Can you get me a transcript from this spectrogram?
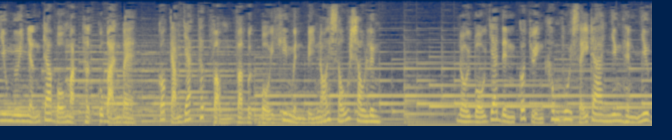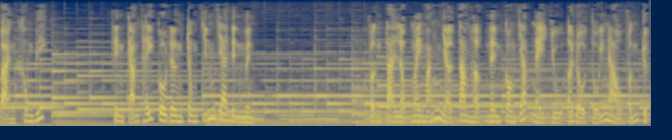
Nhiều người nhận ra bộ mặt thật của bạn bè, có cảm giác thất vọng và bực bội khi mình bị nói xấu sau lưng. Nội bộ gia đình có chuyện không vui xảy ra nhưng hình như bạn không biết. Thìn cảm thấy cô đơn trong chính gia đình mình. Vận tài lộc may mắn nhờ tam hợp nên con giáp này dù ở độ tuổi nào vẫn cực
